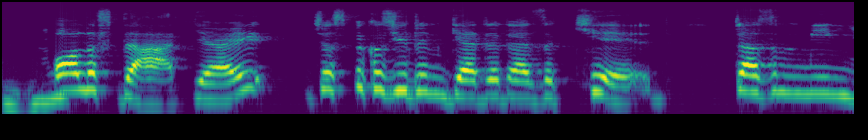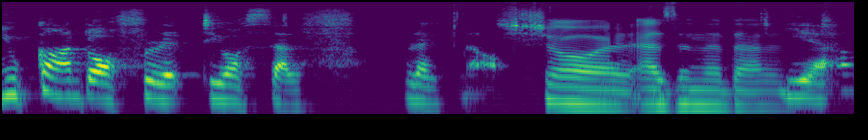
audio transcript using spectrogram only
Mhm. all of that right just because you didn't get it as a kid doesn't mean you can't offer it to yourself right now Sure, as an adult. yeah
